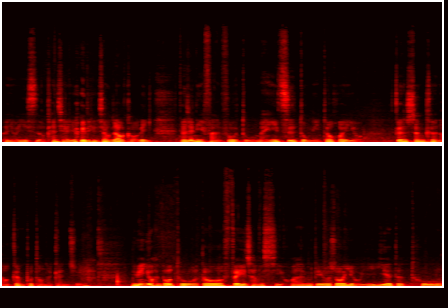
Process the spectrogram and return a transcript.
很有意思哦，看起来有一点像绕口令，但是你反复读，每一次读你都会有更深刻，然后更不同的感觉。里面有很多图我都非常喜欢，比如说有一页的图，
